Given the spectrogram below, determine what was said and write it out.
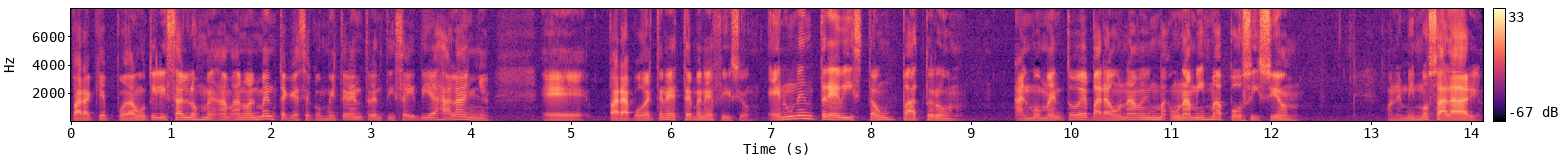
para que puedan utilizarlos anualmente, que se convierten en 36 días al año, eh, para poder tener este beneficio. En una entrevista, un patrono, al momento de para una misma, una misma posición, con el mismo salario,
